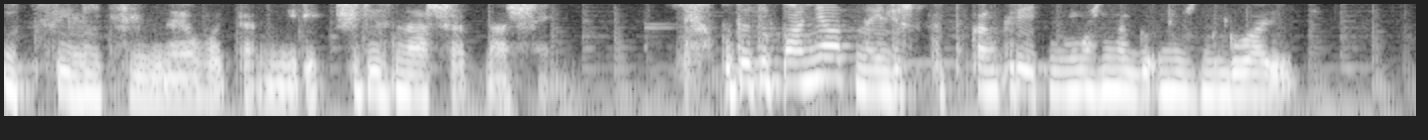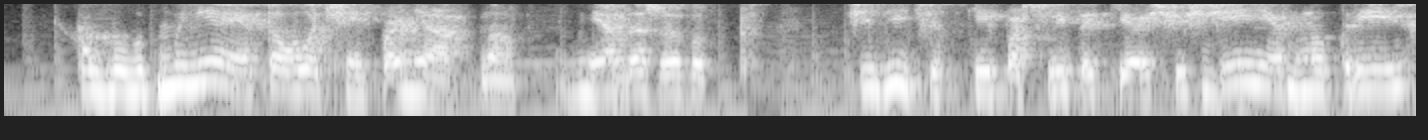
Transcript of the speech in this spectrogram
и целительное в этом мире через наши отношения. Вот это понятно или что-то конкретнее можно, нужно говорить? Как бы вот... Мне это очень понятно. У меня даже вот физически пошли такие ощущения внутри.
